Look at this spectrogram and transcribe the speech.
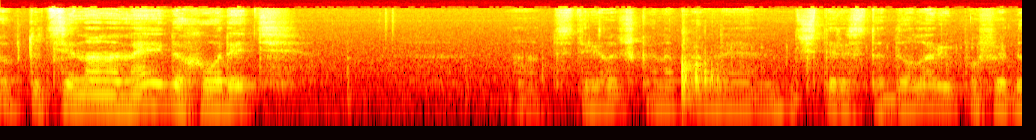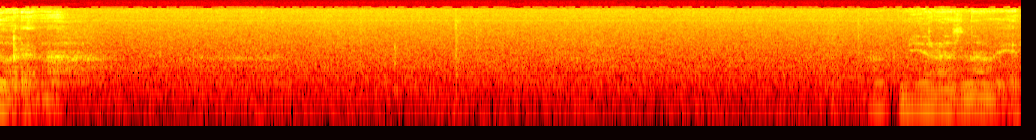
Тобто ціна на неї доходить. От стрілочка, напевне, 400 доларів по Федорину. От мій разновид.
